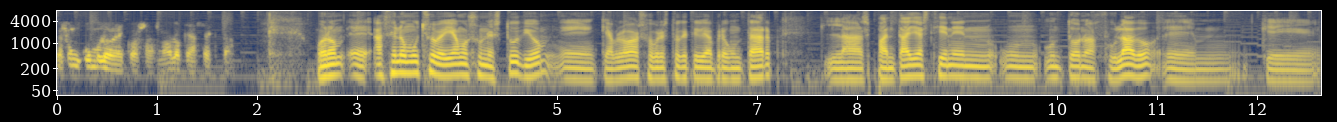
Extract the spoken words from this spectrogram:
es un cúmulo de cosas ¿no? lo que afecta. Bueno, eh, hace no mucho veíamos un estudio eh, que hablaba sobre esto que te voy a preguntar las pantallas tienen un, tono azulado em, que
